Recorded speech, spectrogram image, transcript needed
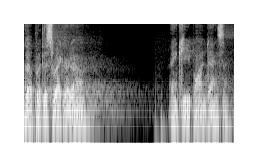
they'll put this record on and keep on dancing.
